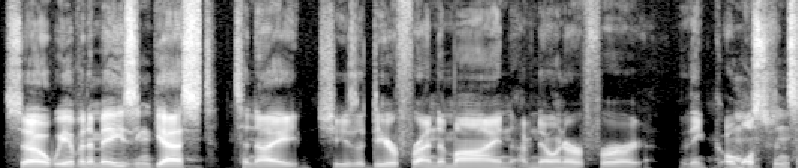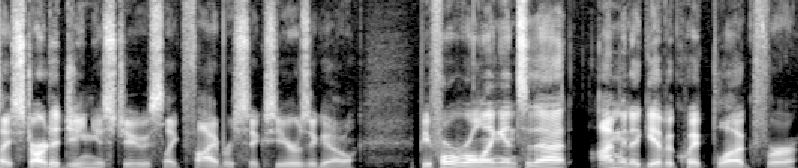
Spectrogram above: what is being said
So we have an amazing guest tonight. She's a dear friend of mine. I've known her for I think almost since I started Genius Juice, like five or six years ago. Before rolling into that, I'm going to give a quick plug for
